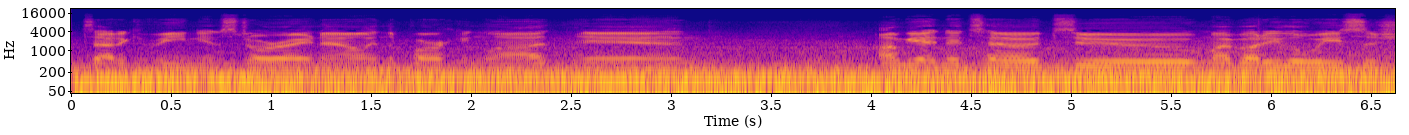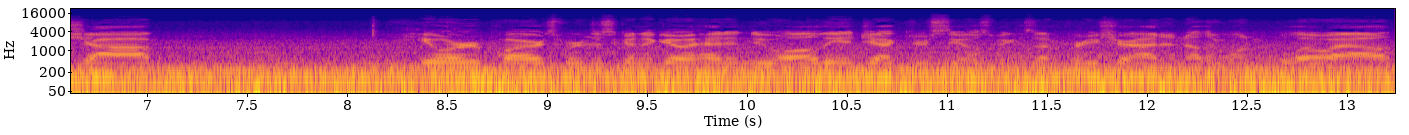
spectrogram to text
it's at a convenience store right now in the parking lot and I'm getting it towed to my buddy Luis's shop he ordered parts we're just gonna go ahead and do all the injector seals because I'm pretty sure I had another one blow out.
